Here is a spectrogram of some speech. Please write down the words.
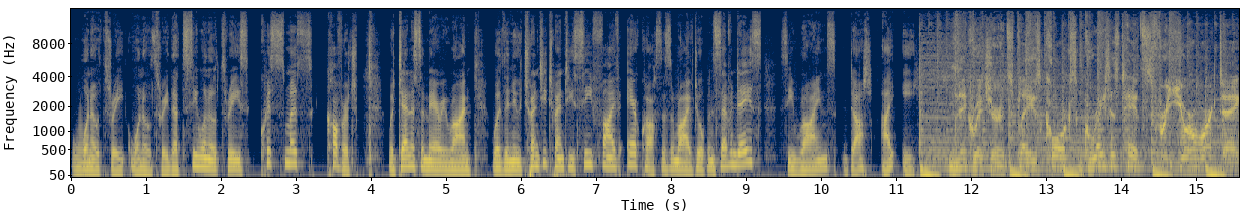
103 103. That's C103's Christmas covered with Dennis and Mary Ryan, where the new 2020 C5 Aircross has arrived. Open seven days. See Ryans.ie. Nick Richards plays Cork's greatest hits for your workday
